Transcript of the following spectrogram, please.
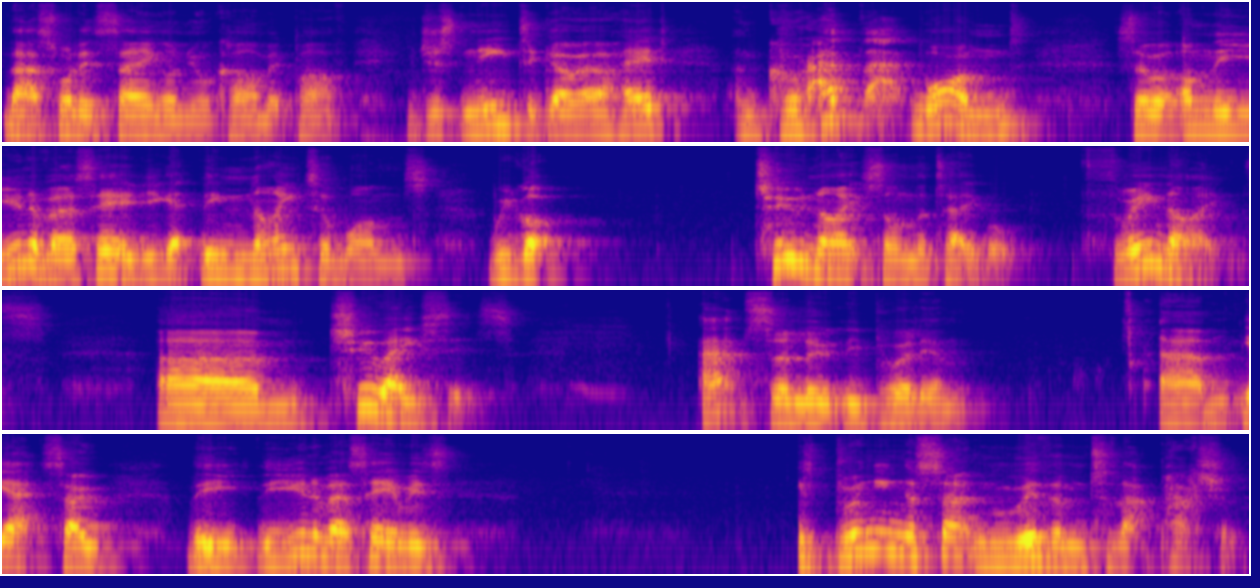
that's what it's saying on your karmic path. You just need to go ahead and grab that wand. So on the universe here, you get the Knight of Wands. We've got two knights on the table, three knights, um, two aces. Absolutely brilliant. Um, yeah, so the, the universe here is, is bringing a certain rhythm to that passion.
